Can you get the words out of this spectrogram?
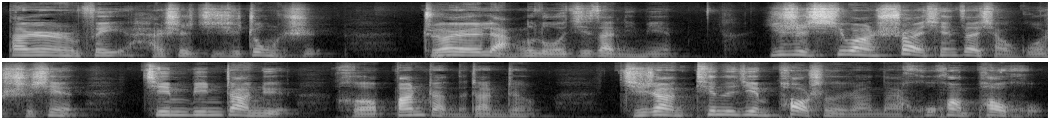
但任正非还是极其重视，主要有两个逻辑在里面。一是希望率先在小国实现精兵战略和班长的战争，即让听得见炮声的人来呼唤炮火，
